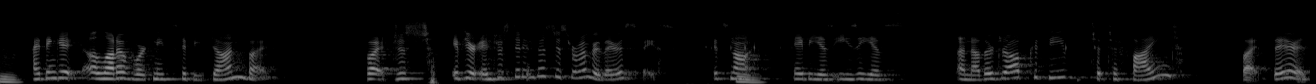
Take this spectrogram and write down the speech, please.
mm, I think it a lot of work needs to be done, but but just if you're interested in this, just remember there is space. It's not mm, maybe as easy as another job could be to, to find, but there is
